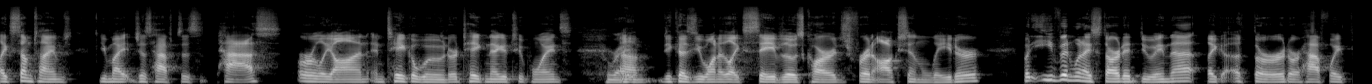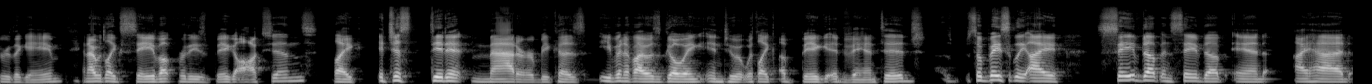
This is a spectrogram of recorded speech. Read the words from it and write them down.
Like sometimes you might just have to pass early on and take a wound or take negative two points right. um, because you want to like save those cards for an auction later but even when i started doing that like a third or halfway through the game and i would like save up for these big auctions like it just didn't matter because even if i was going into it with like a big advantage so basically i saved up and saved up and i had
